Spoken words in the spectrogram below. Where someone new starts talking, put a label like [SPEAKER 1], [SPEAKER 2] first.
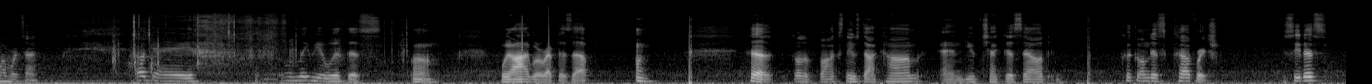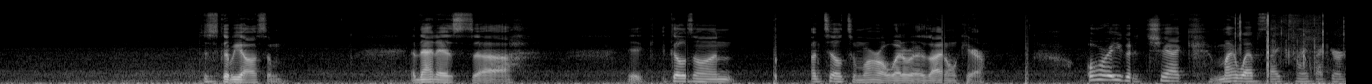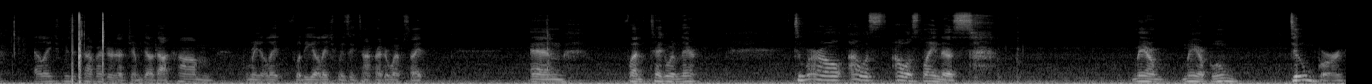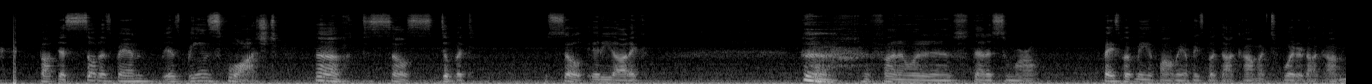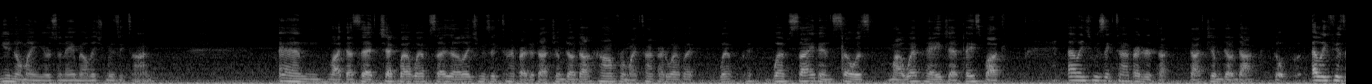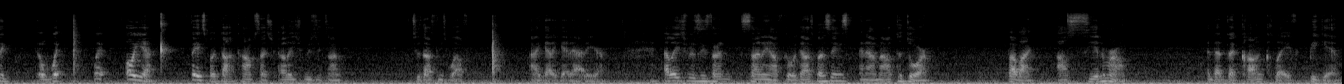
[SPEAKER 1] one more time. Okay, we'll leave you with this. Oh, well, I will wrap this up. Mm. Go to foxnews.com and you check this out. Click on this coverage. You see this? This is gonna be awesome. And that is, uh, it it goes on until tomorrow, whatever it is. I don't care. Or you could check my website, Time Factor, lhmusictimefactor.gmail.com for, me, for the LH Music Time Factor website. And fun, take it from there. Tomorrow, I was I was playing this Mayor Mayor Boom Doomberg about this sodas ban is being squashed. Ugh, so stupid, so idiotic. Find out what it is. That is tomorrow. Facebook me and follow me on Facebook.com and Twitter.com. You know my username, LH Music Time. And like I said, check my website, lhmusictimefactor.gmail.com for my Time Factor web, web, website, and so is my webpage at Facebook, lhmusictimefactor.gmail.com. lhmusic, uh, oh yeah, facebook.com slash lhmusictime 2012. I gotta get out of here. LH Music sign, signing off. Go with God's blessings, and I'm out the door. Bye bye. I'll see you tomorrow. And let the conclave begin.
